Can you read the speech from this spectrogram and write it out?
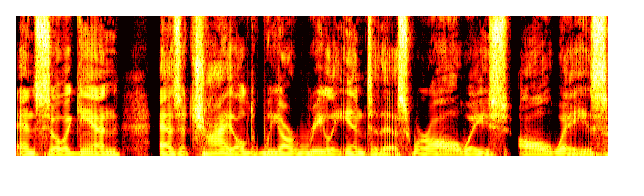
And so, again, as a child, we are really into this. We're always, always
